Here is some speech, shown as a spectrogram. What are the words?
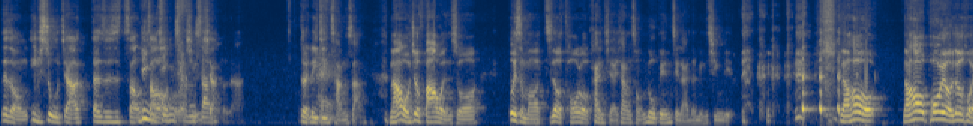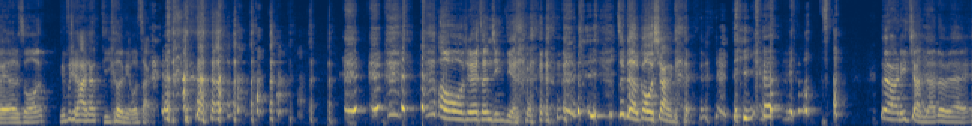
那种艺术家，但是是糟历糟老经沧头的形桑象的啦。对，历经哎沧桑。然后我就发文说，为什么只有 Toro 看起来像从路边捡来的明星脸？然后，然后 Poyo 就回了说，你不觉得他像迪克牛仔？哦，我觉得真经典，真的有够像的。迪克牛仔，对啊，你讲的啊对不对？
